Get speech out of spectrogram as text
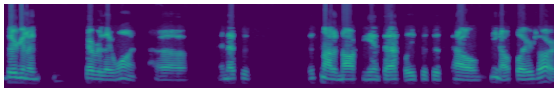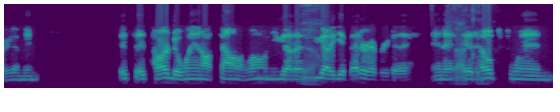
they're gonna whatever they want. Uh, and that's just it's not a knock against athletes. It's just how you know players are. I mean, it's it's hard to win off talent alone. You gotta Yeah. you gotta get better every day, and it, Exactly. it helps when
